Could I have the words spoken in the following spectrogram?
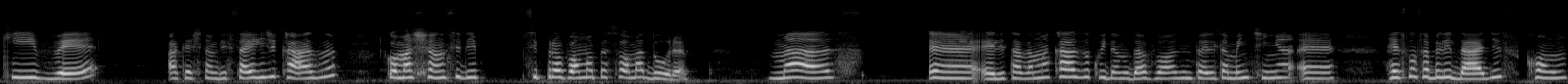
que vê a questão de sair de casa como a chance de se provar uma pessoa madura. Mas é, ele estava na casa cuidando da voz, então ele também tinha é, responsabilidades com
